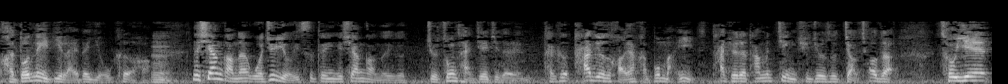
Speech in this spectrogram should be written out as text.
很多内地来的游客哈，嗯，那香港呢？我就有一次跟一个香港的一个就中产阶级的人，他跟他就是好像很不满意，他觉得他们进去就是脚翘着抽烟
